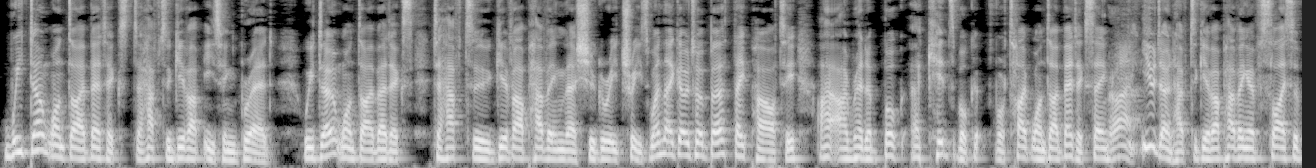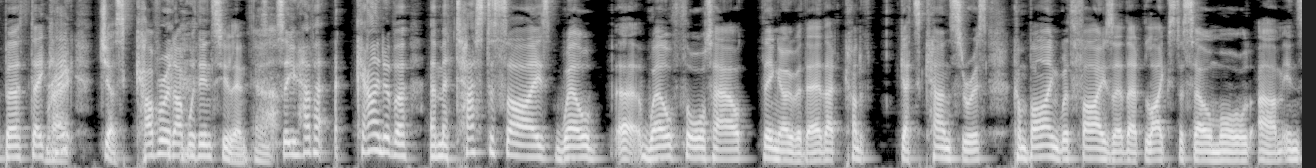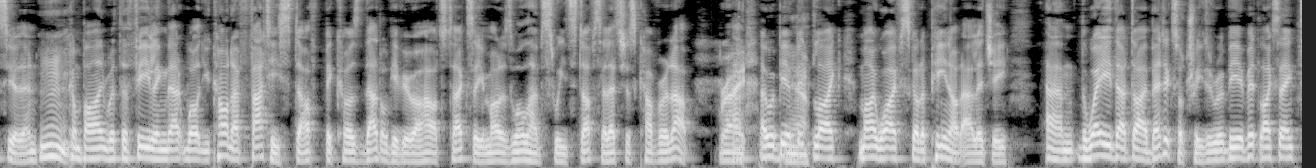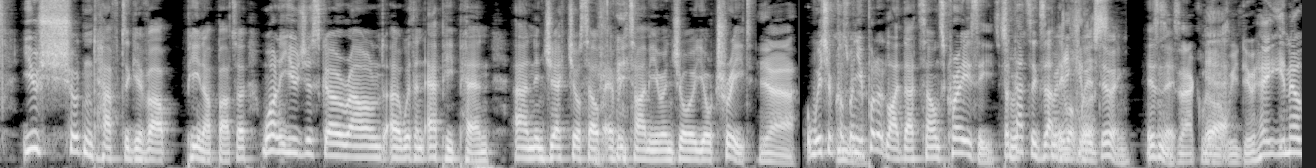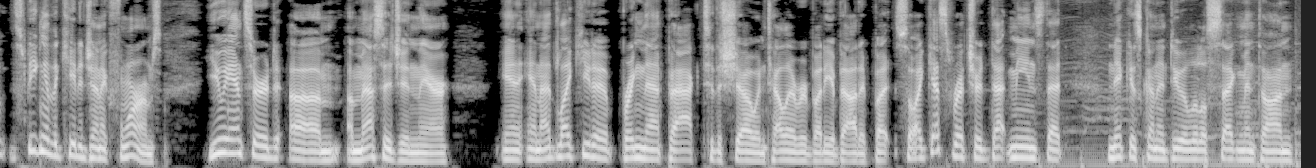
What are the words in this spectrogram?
we don't want diabetics to have to give up eating bread. We don't want diabetics to have to give up having their sugary treats. When they go to a birthday party, I, I read a book, a kid's book for type 1 diabetics saying, right. you don't have to give up having a slice of birthday cake. Right. Just cover it up with insulin. Yeah. So you have a, a, kind of a, a metastasized, well, uh, well thought out thing over there that kind of gets cancerous, combined with Pfizer that likes to sell more um, insulin, mm. combined with the feeling that, well, you can't have fatty stuff because that'll give you a heart attack, so you might as well have sweet stuff, so let's just cover it up. Right. Uh, it would be a yeah. bit like my wife's got a peanut allergy. And the way that diabetics are treated would be a bit like saying, you shouldn't have to give up peanut butter. Why don't you just go around uh, with an EpiPen and inject yourself every time you enjoy your treat? Yeah. Which, of course, mm. when you put it like that, sounds crazy. It's but that's exactly ridiculous. what we're doing, isn't it? exactly yeah. what we do. Hey, you know, speaking of the ketogenic forums, you answered um, a message in there, and, and I'd like you to bring that back to the show and tell everybody about it. But so I guess, Richard, that means that Nick is going to do a little segment on.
